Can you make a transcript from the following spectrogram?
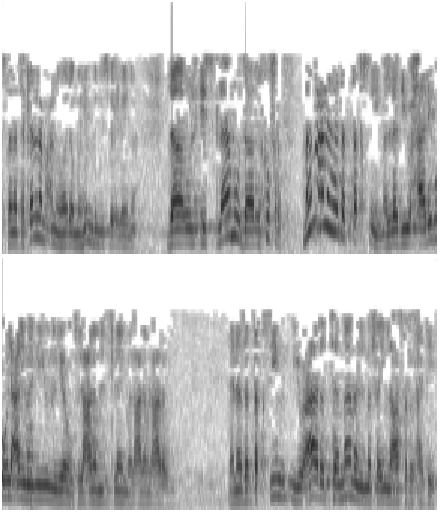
سنتكلم عنه هذا مهم بالنسبة إلينا. دار الإسلام ودار الكفر ما معنى هذا التقسيم الذي يحاربه العلمانيون اليوم في العالم الإسلامي والعالم العربي؟ لأن هذا التقسيم يعارض تماما المفاهيم العصر الحديث.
